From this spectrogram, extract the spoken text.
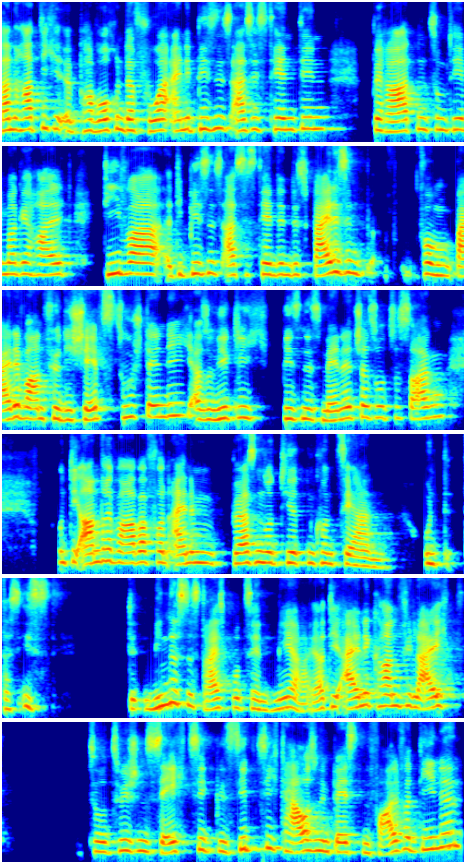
dann hatte ich ein paar Wochen davor eine Business-Assistentin beraten zum Thema Gehalt. Die war die Business-Assistentin. Beide sind vom, beide waren für die Chefs zuständig, also wirklich Business Manager sozusagen. Und die andere war aber von einem börsennotierten Konzern. Und das ist mindestens 30 Prozent mehr. Ja, die eine kann vielleicht so zwischen 60 bis 70.000 im besten Fall verdienen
